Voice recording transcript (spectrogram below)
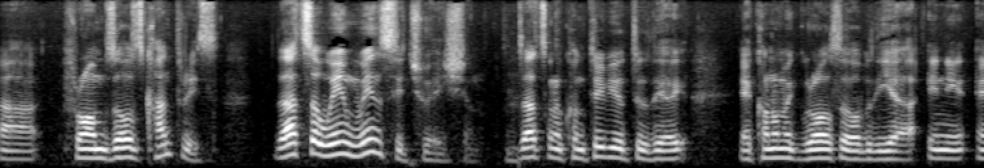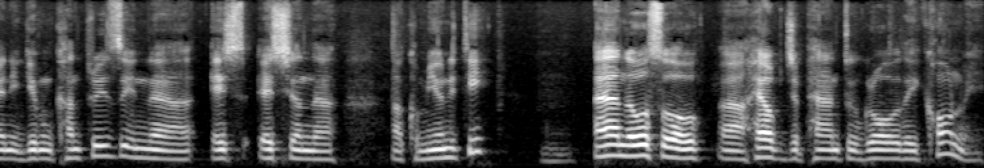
uh, from those countries. That's a win-win situation. That's going to contribute to the economic growth of the uh, any any given countries in uh, Asian uh, uh, community, mm-hmm. and also uh, help Japan to grow the economy.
